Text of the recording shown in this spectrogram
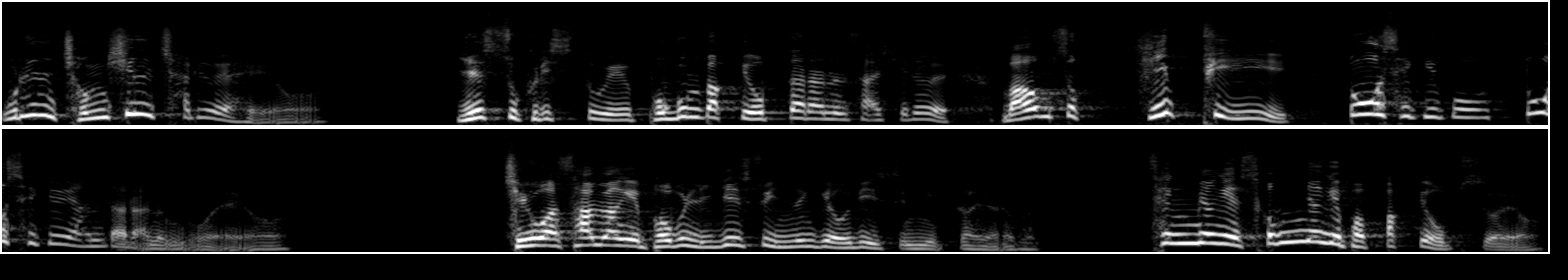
우리는 정신을 차려야 해요. 예수 그리스도의 복음밖에 없다라는 사실을 마음속 깊이 또 새기고 또 새겨야 한다라는 거예요. 죄와 사망의 법을 이길 수 있는 게 어디 있습니까, 여러분? 생명의 성령의 법밖에 없어요.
